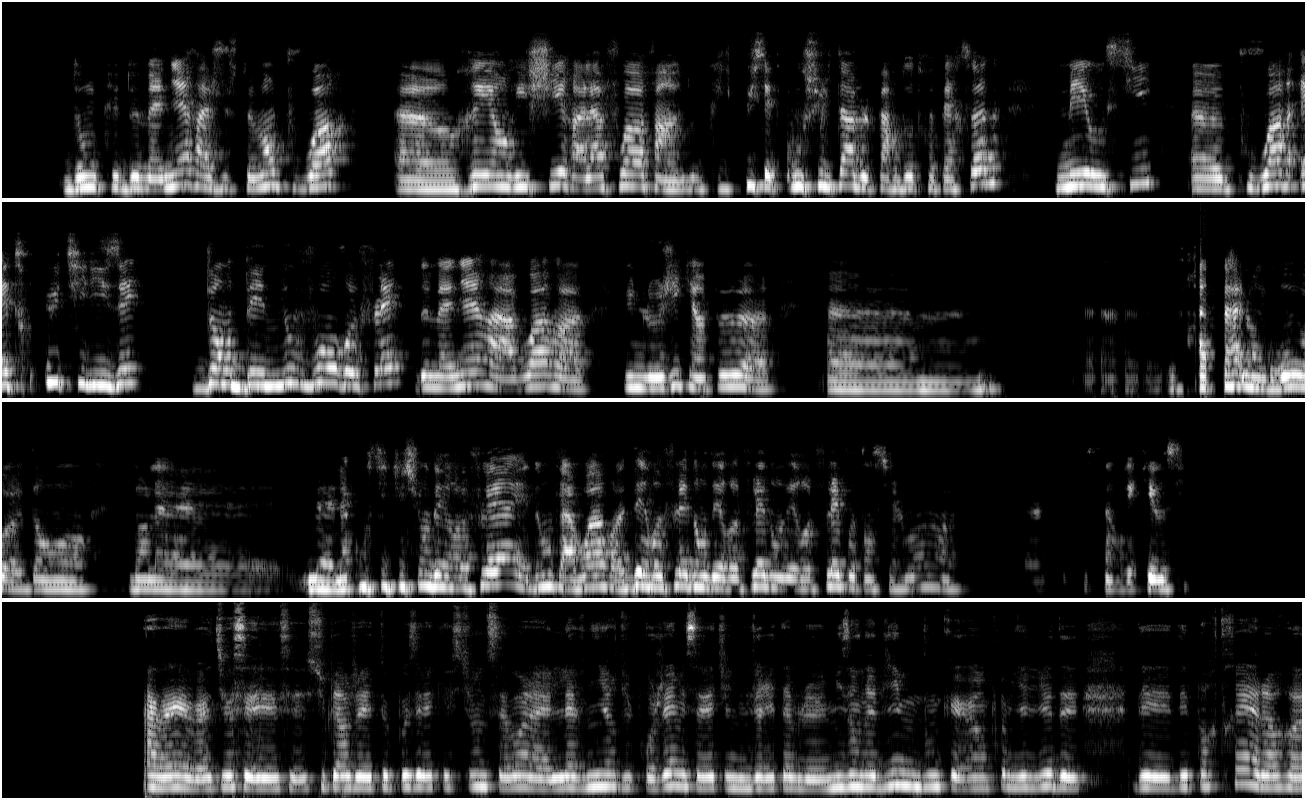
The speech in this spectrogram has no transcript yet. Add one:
Donc, de manière à justement pouvoir réenrichir à la fois, enfin, qu'ils puissent être consultables par d'autres personnes, mais aussi pouvoir être utilisés dans des nouveaux reflets de manière à avoir une logique un peu euh, euh, fractale, en gros, euh, dans, la, constitution des reflets et donc avoir des reflets dans des reflets dans des reflets potentiellement qui aussi. Ah ouais, bah, tu vois, c'est super. J'allais te poser la question de savoir l'avenir du projet, mais ça va être une véritable mise en abîme, donc en premier lieu des, des, portraits. Alors,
